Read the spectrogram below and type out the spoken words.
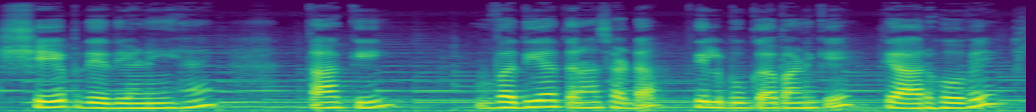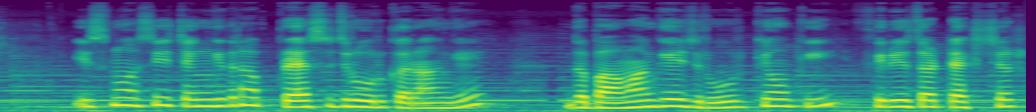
ਸ਼ੇਪ ਦੇ ਦੇਣੀ ਹੈ ਤਾਂ ਕਿ ਵਧੀਆ ਤਰ੍ਹਾਂ ਸਾਡਾ ਤਿਲ ਬੁੱਗਾ ਬਣ ਕੇ ਤਿਆਰ ਹੋਵੇ। ਇਸ ਨੂੰ ਅਸੀਂ ਚੰਗੀ ਤਰ੍ਹਾਂ ਪ੍ਰੈਸ ਜ਼ਰੂਰ ਕਰਾਂਗੇ, ਦਬਾਵਾਂਗੇ ਜ਼ਰੂਰ ਕਿਉਂਕਿ ਫਿਰ ਇਸ ਦਾ ਟੈਕਸਚਰ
